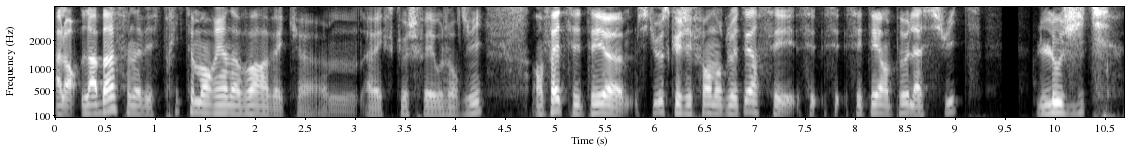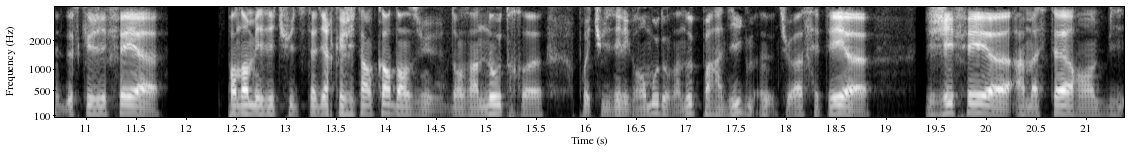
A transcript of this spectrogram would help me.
Alors là-bas, ça n'avait strictement rien à voir avec, euh, avec ce que je fais aujourd'hui. En fait, c'était, euh, si tu veux, ce que j'ai fait en Angleterre, c'était un peu la suite logique de ce que j'ai fait euh, pendant mes études. C'est-à-dire que j'étais encore dans, une, dans un autre, euh, pour utiliser les grands mots, dans un autre paradigme. euh, Tu vois, c'était, euh, j'ai fait euh, un master en bus-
